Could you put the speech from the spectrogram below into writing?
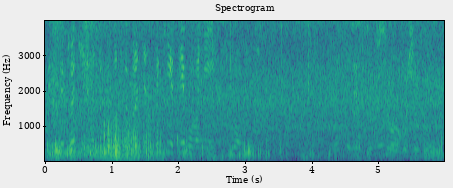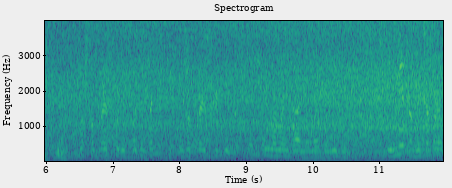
прекратили вот такой вот свой протест? Какие требования их исполнить? Здесь все очень просто. То, что происходит сегодня в Донецке, уже происходило в Киеве на Майдане, мы это видели. И методы, которые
